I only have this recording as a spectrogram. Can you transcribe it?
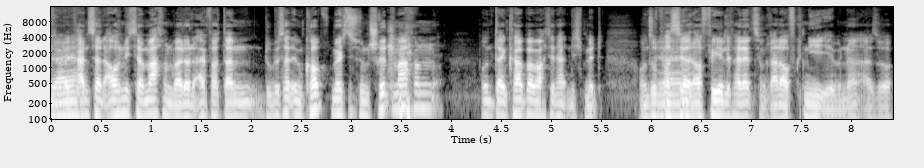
Ja, da ja. kannst du halt auch nichts mehr machen, weil du halt einfach dann, du bist halt im Kopf, möchtest du einen Schritt machen und dein Körper macht den halt nicht mit. Und so Ja, passiert halt auch viele Verletzungen, gerade auf Knieebene. Also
